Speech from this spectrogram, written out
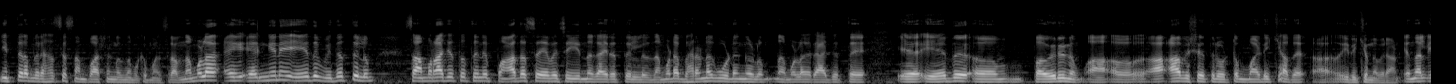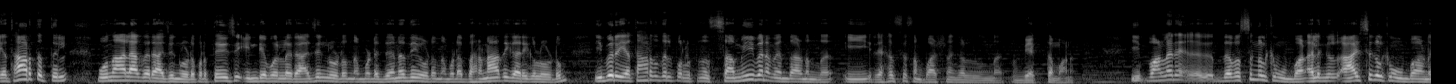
ഇത്തരം രഹസ്യ സംഭാഷണങ്ങൾ നമുക്ക് മനസ്സിലാവും. നമ്മൾ എങ്ങനെ ഏത് വിധത്തിലും സാമ്രാജ്യത്വത്തിന് പാദസേവ ചെയ്യുന്ന കാര്യത്തിൽ നമ്മുടെ ഭരണകൂടങ്ങളും നമ്മളെ രാജ്യത്തെ ഏത് പൗരനും ആ- വിഷയത്തിലോട്ട് ഒട്ടും മടിക്കാതെ ഇരിക്കുന്നവരാണ്. എന്നാൽ യഥാർത്ഥത്തിൽ മൂന്നാലാക രാജ്യങ്ങളോട് പ്രത്യേകിച്ച് ഇന്ത്യ പോലുള്ള രാജ്യങ്ങളോടും നമ്മുടെ ജനതയോടും നമ്മുടെ ഭരണാധികാരികളോടും ഇവർ യഥാർത്ഥത്തിൽ പുലർത്തുന്ന സമീപനം എന്താണെന്ന് ഈ രഹസ്യ സംഭാഷണങ്ങളിൽ നിന്ന് വ്യക്തമാണ്. ഈ വളരെ ദിവസങ്ങൾക്ക് മുമ്പാണ് അല്ലെങ്കിൽ ആഴ്ചകൾക്ക് മുമ്പാണ്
